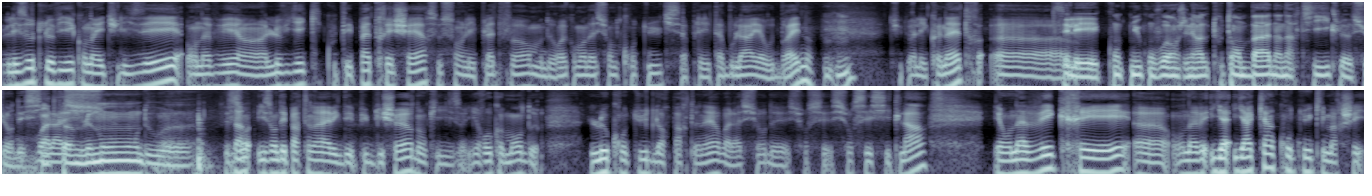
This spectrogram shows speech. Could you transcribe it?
les autres leviers qu'on a utilisés, on avait un levier qui coûtait pas très cher. Ce sont les plateformes de recommandation de contenu qui s'appelaient Taboola et Outbrain. Mhm tu dois les connaître. Euh, c'est les contenus qu'on voit en général tout en bas d'un article sur des sites comme Le Monde ou. Euh, ils, ont, ils, ont, des partenariats avec des publishers, donc ils, ils recommandent le contenu de leurs partenaires voilà, sur, des, sur ces, sur ces sites-là. Et on avait créé, euh, on avait, il n'y a, a qu'un contenu qui marchait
